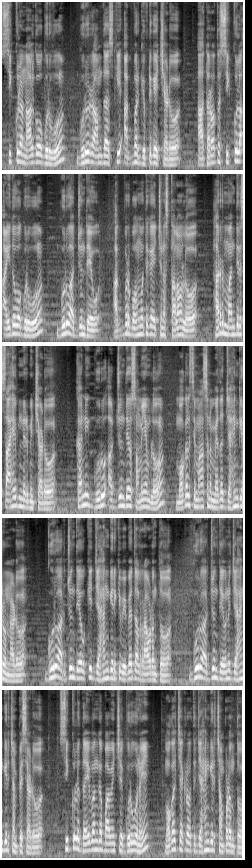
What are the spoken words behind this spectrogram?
సిక్కుల నాలుగవ గురువు గురు రామ్దాస్కి అక్బర్ గిఫ్ట్గా ఇచ్చాడు. ఆ తర్వాత సిక్కుల ఐదవ గురువు గురు అర్జున్ దేవ్ అక్బర్ బహుమతిగా ఇచ్చిన స్థలంలో హర్ మందిర్ సాహెబ్ నిర్మించాడు. కానీ గురు అర్జున్ దేవ్ సమయంలో మొఘల్ సింహాసనం మీద జహంగీర్ ఉన్నాడు. గురు అర్జున్ దేవ్కి జహంగీర్కి విభేదాలు రావడంతో గురు అర్జున్ దేవ్ని జహంగీర్ చంపేశాడు. సిక్కులు దైవంగా భావించే గురువుని మొఘల్ చక్రవర్తి జహంగీర్ చంపడంతో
